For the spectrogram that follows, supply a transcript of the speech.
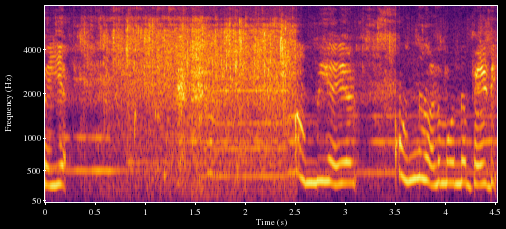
വയ്യ അമ്മയെ അയാൾ കൊന്നു പേടി.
